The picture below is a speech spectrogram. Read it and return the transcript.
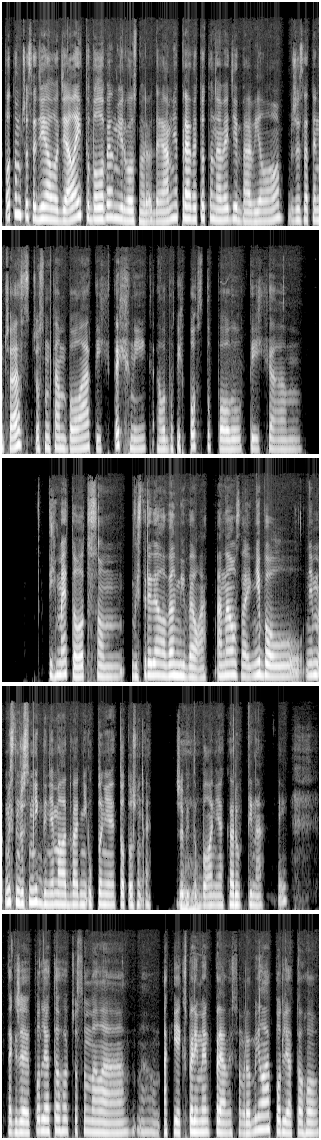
potom, čo sa dialo ďalej, to bolo veľmi rôznorodé. A mňa práve toto na vede bavilo, že za ten čas, čo som tam bola, tých techník alebo tých postupov, tých, um, tých metód som vystriedala veľmi veľa. A naozaj nebol, nem, myslím, že som nikdy nemala dva dní úplne totožné. Že by to Mhm. bola nejaká rutina. Hej? Takže podľa toho, čo som mala, um, aký experiment práve som robila, podľa toho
